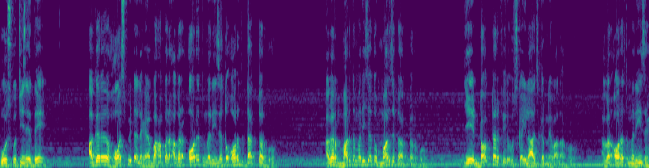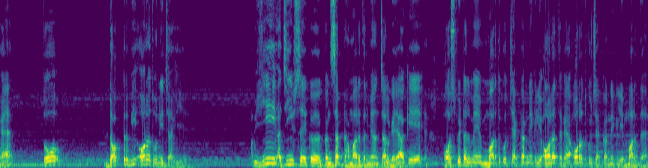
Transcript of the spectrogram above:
وہ اس کو چیزیں دے۔ اگر ہاسپٹل ہے، وہاں پر اگر عورت مریض ہے، تو عورت ڈاکٹر ہو۔ اگر مرد مریض ہے تو مرض ڈاکٹر ہو۔ یہ ڈاکٹر پھر اس کا علاج کرنے والا ہو۔ اگر عورت مریض ہے تو ڈاکٹر بھی عورت ہونی چاہیے۔ اب یہ عجیب سے ایک کنسپٹ ہمارے درمیان چل گیا کہ ہاسپٹل میں مرد کو چیک کرنے کے لیے عورت ہے، عورت کو چیک کرنے کے لیے مرد ہے۔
